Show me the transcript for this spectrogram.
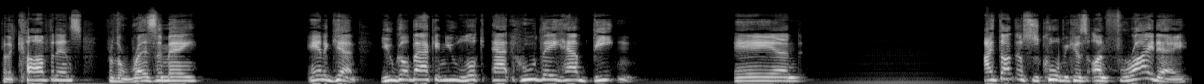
For the confidence, for the resume. And again, you go back and you look at who they have beaten. And I thought this was cool because on Friday,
